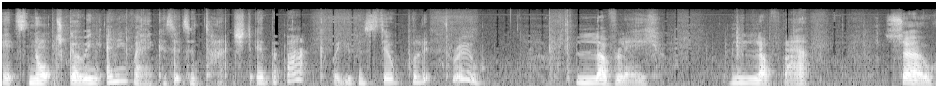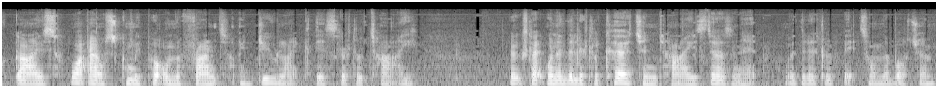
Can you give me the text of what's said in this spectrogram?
it's not going anywhere because it's attached at the back but you can still pull it through. Lovely. Love that. So guys what else can we put on the front? I do like this little tie. Looks like one of the little curtain ties doesn't it? With the little bits on the bottom.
